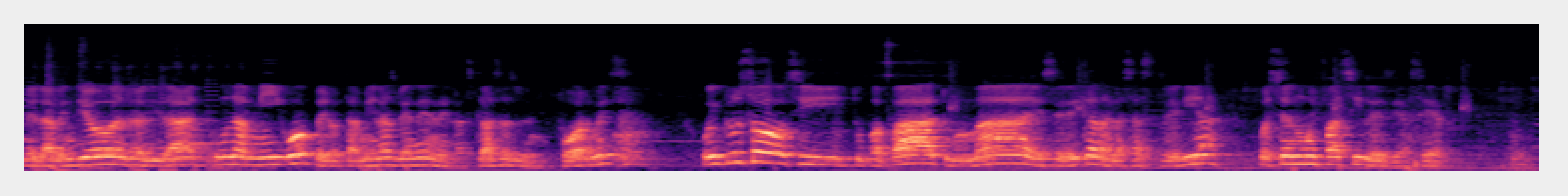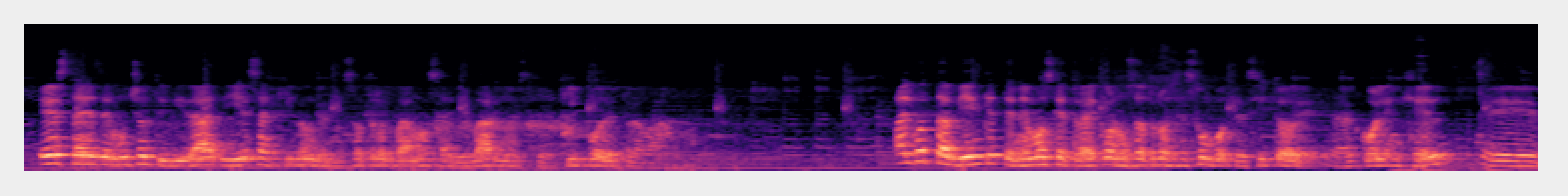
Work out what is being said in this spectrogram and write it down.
Me la vendió en realidad un amigo, pero también las venden en las casas de uniformes. O incluso si tu papá, tu mamá eh, se dedican a la sastrería, pues son muy fáciles de hacer. Esta es de mucha utilidad y es aquí donde nosotros vamos a llevar nuestro equipo de trabajo. Algo también que tenemos que traer con nosotros es un botecito de alcohol en gel. Eh,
